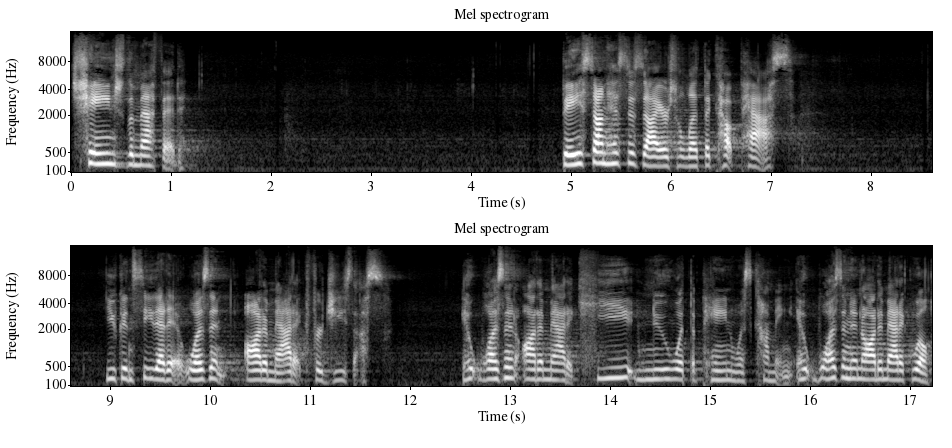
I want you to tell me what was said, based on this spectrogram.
change the method. Based on his desire to let the cup pass, you can see that it wasn't automatic for Jesus. It wasn't automatic. He knew what the pain was coming. It wasn't an automatic will.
